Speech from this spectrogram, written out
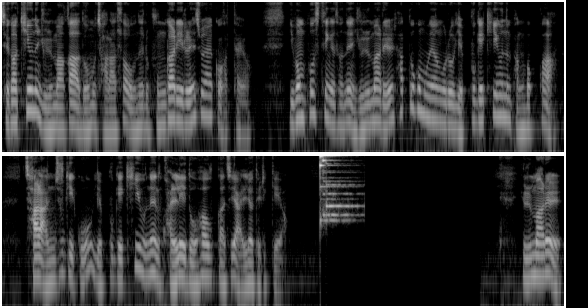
제가 키우는 율마가 너무 자라서 오늘은 분갈이를 해줘야 할 것 같아요. 이번 포스팅에서는 율마를 핫도그 모양으로 예쁘게 키우는 방법과 잘 안 죽이고 예쁘게 키우는 관리 노하우까지 알려드릴게요. 율마를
